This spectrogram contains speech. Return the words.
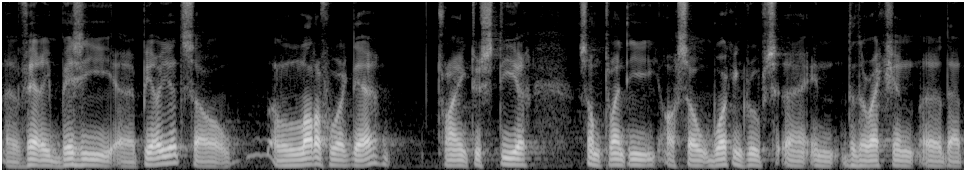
a very busy uh, period, so a lot of work there, trying to steer some 20 or so working groups uh, in the direction uh, that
